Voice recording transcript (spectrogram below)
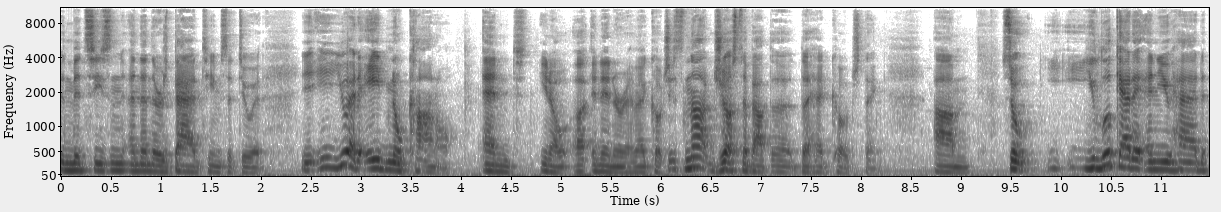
in midseason, and then there's bad teams that do it. You, you had Aidan O'Connell and you know uh, an interim head coach. It's not just about the the head coach thing. Um, so y- you look at it, and you had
